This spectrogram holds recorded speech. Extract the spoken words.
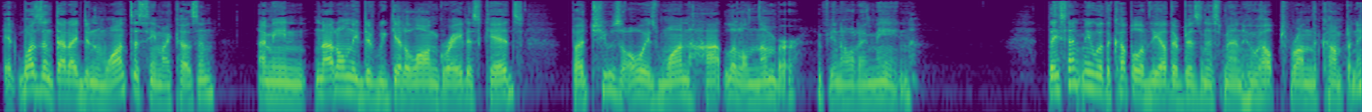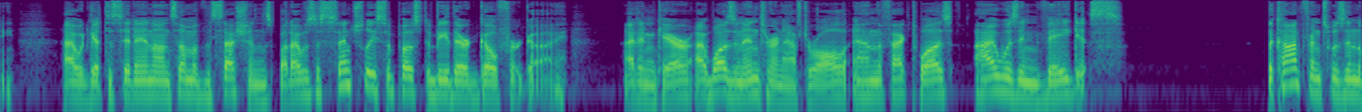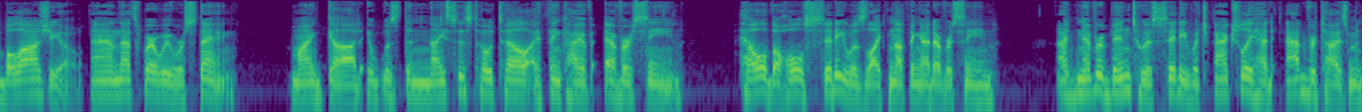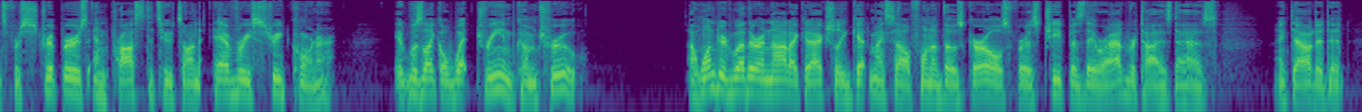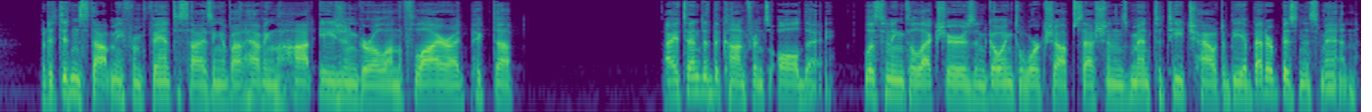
It wasn't that I didn't want to see my cousin. I mean, not only did we get along great as kids, but she was always one hot little number, if you know what I mean. They sent me with a couple of the other businessmen who helped run the company. I would get to sit in on some of the sessions, but I was essentially supposed to be their gopher guy. I didn't care. I was an intern after all, and the fact was, I was in Vegas. The conference was in the Bellagio, and that's where we were staying. My God, it was the nicest hotel I think I have ever seen. Hell, the whole city was like nothing I'd ever seen. I'd never been to a city which actually had advertisements for strippers and prostitutes on every street corner. It was like a wet dream come true. I wondered whether or not I could actually get myself one of those girls for as cheap as they were advertised as. I doubted it, but it didn't stop me from fantasizing about having the hot Asian girl on the flyer I'd picked up I attended the conference all day. Listening to lectures and going to workshop sessions meant to teach how to be a better businessman.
